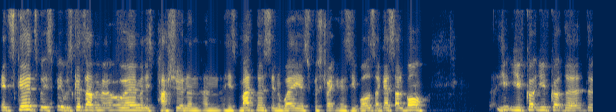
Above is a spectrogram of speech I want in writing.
it's good. It's, it was good to have him at OM and his passion and, and his madness in a way, as frustrating as he was. I guess Alban, you, have got you've got the the,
